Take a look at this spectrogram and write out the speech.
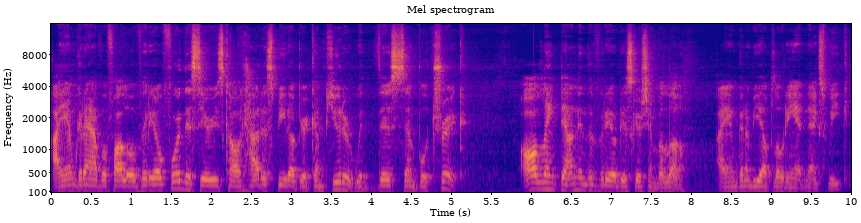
I am gonna have a follow-up video for this series called how to speed up your computer with this simple trick. All linked down in the video description below. I am going to be uploading it next week.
